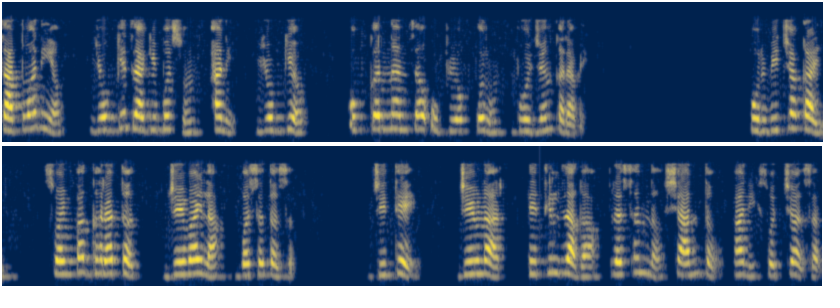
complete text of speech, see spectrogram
सातवा नियम योग्य जागी बसून आणि योग्य उपकरणांचा उपयोग करून भोजन करावे. पूर्वीच्या काळी स्वयंपाकघरातच जेवायला बसत असत. जिथे जेवणार तेथील जागा प्रसन्न शांत आणि स्वच्छ असत.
